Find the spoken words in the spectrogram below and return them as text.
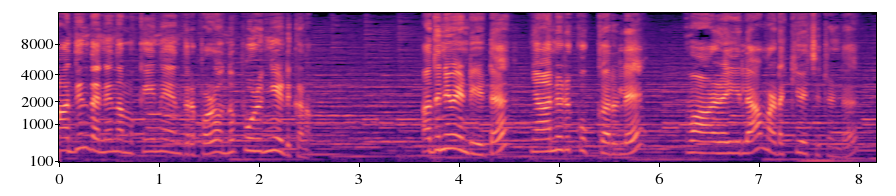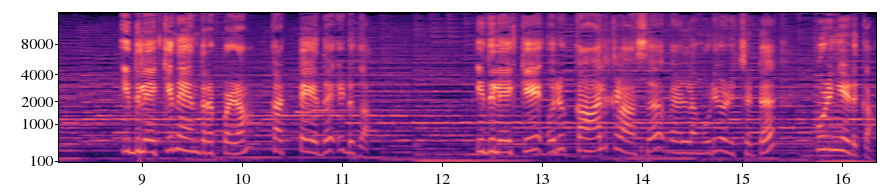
ആദ്യം തന്നെ നമുക്ക് ഈ നേന്ത്രപ്പഴം ഒന്ന് പുഴുങ്ങിയെടുക്കണം. അതിനു വേണ്ടിയിട്ട് ഞാനൊരു കുക്കറിൽ വാഴയില മടക്കി വെച്ചിട്ടുണ്ട്. ഇതിലേക്ക് നേന്ത്രപ്പഴം കട്ട് ചെയ്ത് ഇടുക. ഇതിലേക്ക് ഒരു കാൽ ഗ്ലാസ് വെള്ളം കൂടി ഒഴിച്ചിട്ട് പുഴുങ്ങിയെടുക്കാം.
